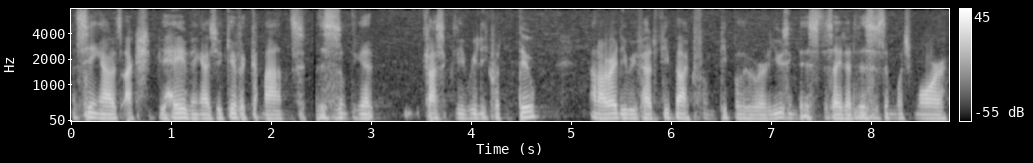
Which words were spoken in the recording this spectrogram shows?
and seeing how it's actually behaving as you give it commands. This is something that classically really couldn't do. And already we've had feedback from people who are using this to say that this is a much more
